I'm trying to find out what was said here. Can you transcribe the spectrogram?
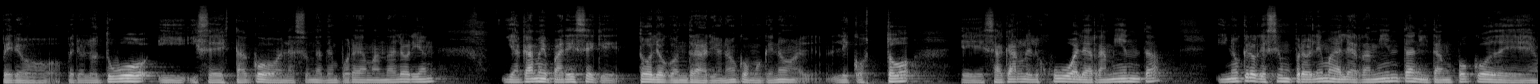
Pero, pero lo tuvo y, y se destacó en la segunda temporada de Mandalorian. Y acá me parece que todo lo contrario, ¿no? Como que no, le costó eh, sacarle el jugo a la herramienta. Y no creo que sea un problema de la herramienta ni tampoco de,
